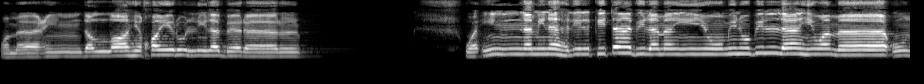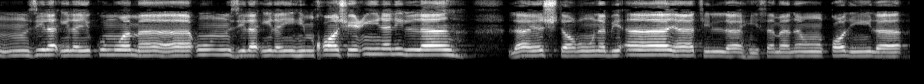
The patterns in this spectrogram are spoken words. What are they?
وما عند الله خير للبرار وإن من أهل الكتاب لمن يؤمن بالله وما أنزل إليكم وما أنزل إليهم خاشعين لله لا يشترون بآيات الله ثمنا قليلا.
